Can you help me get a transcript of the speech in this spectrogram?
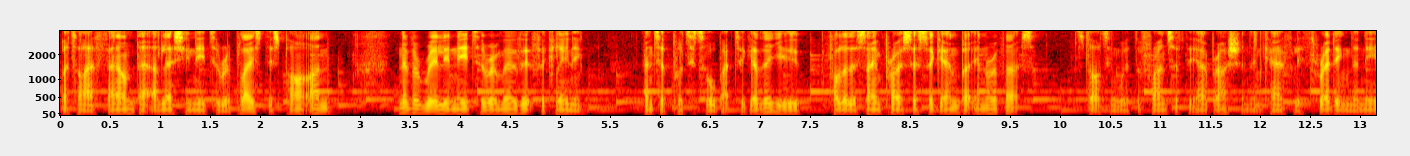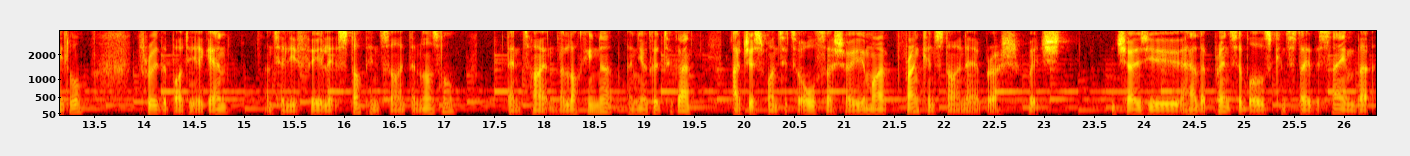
but I have found that unless you need to replace this part, I never really need to remove it for cleaning. And to put it all back together, you follow the same process again, but in reverse. Starting with the front of the airbrush and then carefully threading the needle through the body again until you feel it stop inside the nozzle, then tighten the locking nut and you're good to go. I just wanted to also show you my Frankenstein airbrush, which shows you how the principles can stay the same, but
